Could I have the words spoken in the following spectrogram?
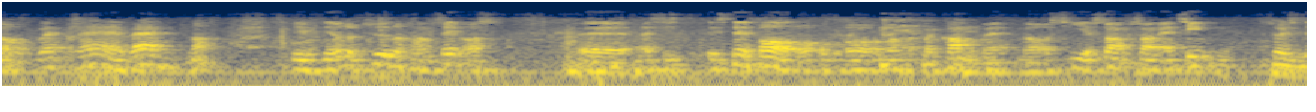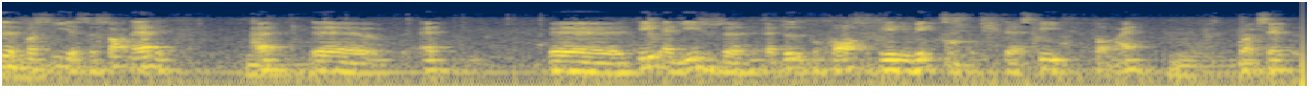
Nå, hvad, hvad, hvad, nå, det, det er noget, der betyder noget for ham selv også. Øh, altså, i stedet for at, at, at, at med, med at sige, at sådan, sådan er tingene, så i stedet for at sige, at så sådan er det, at, øh, at øh, det, at Jesus er, er død på korset, det er det vigtigste, der er sket for mig. For eksempel,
